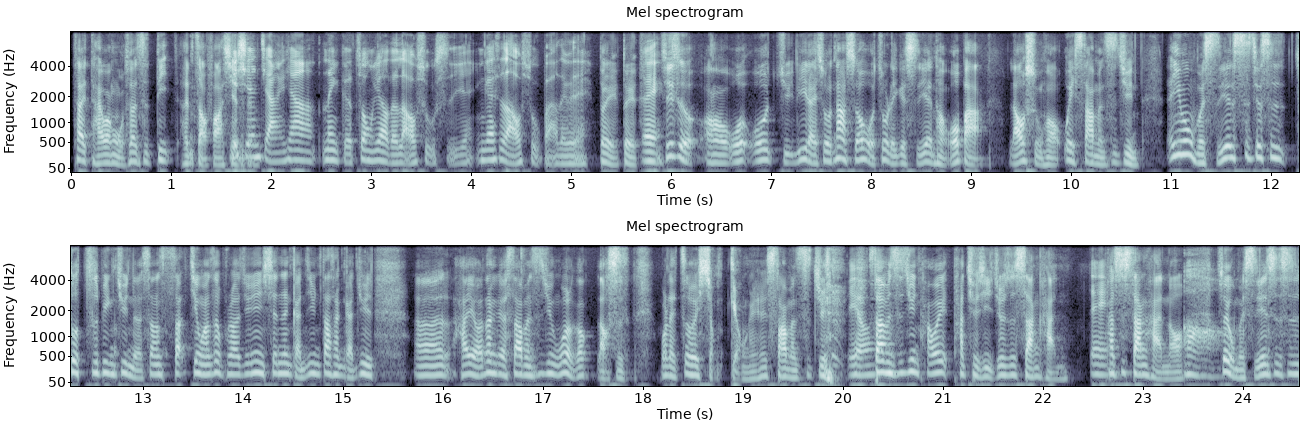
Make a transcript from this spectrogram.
在台湾，我算是第很早发现。你先讲一下那个重要的老鼠实验，应该是老鼠吧，对不对？对对对。其实哦，我我举例来说，那时候我做了一个实验哈，我把老鼠哈喂沙门氏菌，因为我们实验室就是做致病菌的，像沙金黄色葡萄球菌、仙人杆菌、大肠杆菌，呃，还有那个沙门氏菌。我有个老师，我来这位小强哎，沙门氏菌，沙门氏菌它会，它其实就是伤寒，对，它是伤寒哦，所以我们实验室是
